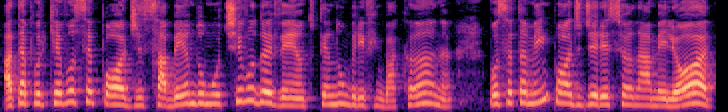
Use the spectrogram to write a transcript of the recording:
Até porque você pode, sabendo o motivo do evento, tendo um briefing bacana, você também pode direcionar melhor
